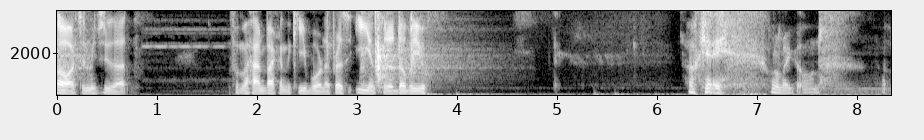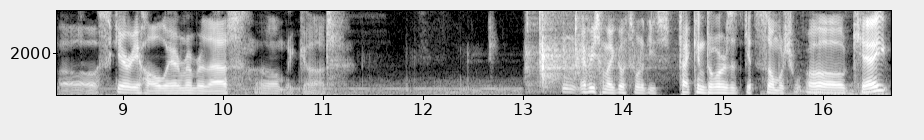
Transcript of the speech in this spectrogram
oh, I didn't mean to do that. Put my hand back on the keyboard. And I press E instead of W. Okay, where am I going? Oh, scary hallway. I remember that. Oh my god. Mm, Every time I go through one of these feckin' doors, it gets so much. Okay.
